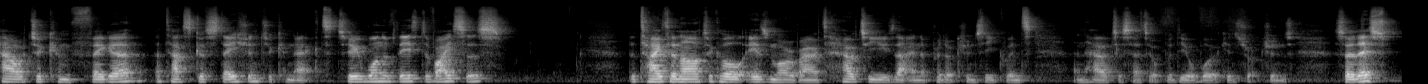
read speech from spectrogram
how to configure a Tascus station to connect to one of these devices. The Tighten article is more about how to use that in a production sequence and how to set up with your work instructions. So this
